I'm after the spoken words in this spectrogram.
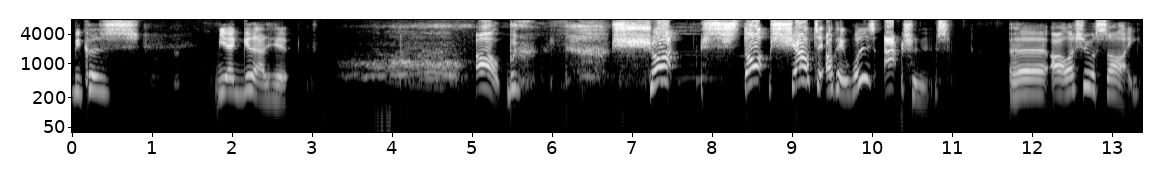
because. Yeah, get out of here. Oh. Shut! Stop shouting! Okay, what is actions? Uh, I'll let you a sigh.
